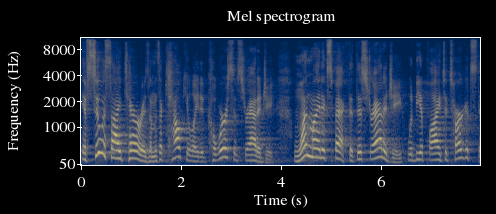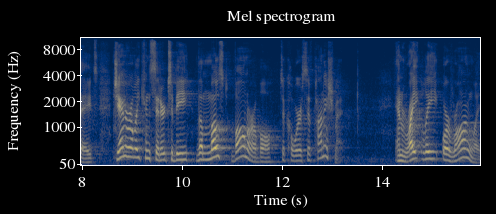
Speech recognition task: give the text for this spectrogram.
If suicide terrorism is a calculated, coercive strategy, one might expect that this strategy would be applied to target states generally considered to be the most vulnerable to coercive punishment. And rightly or wrongly,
